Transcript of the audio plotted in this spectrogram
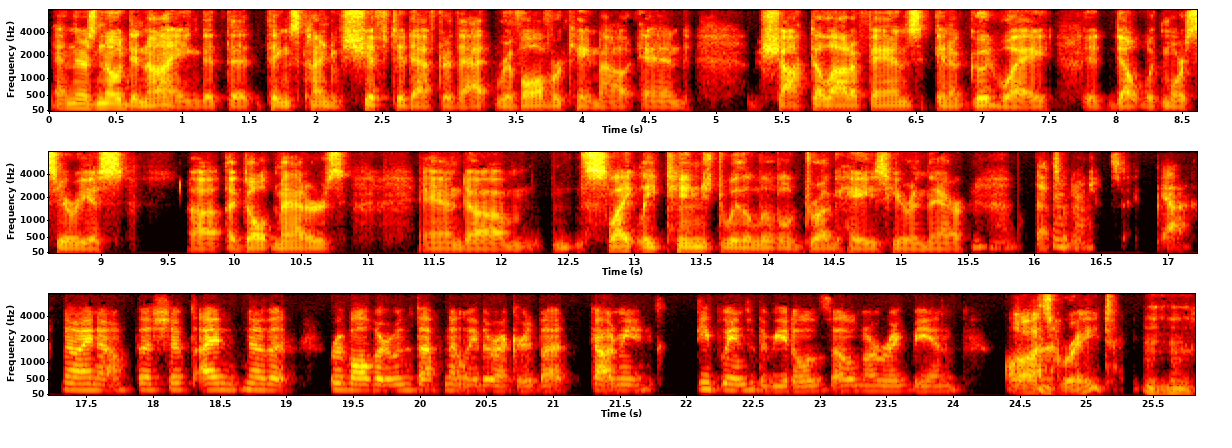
And there's no denying that that things kind of shifted after that. Revolver came out and shocked a lot of fans in a good way. It dealt with more serious uh, adult matters and um, slightly tinged with a little drug haze here and there. Mhm. That's what I Mhm. should say. Yeah, no, I know. The shift, I know that Revolver was definitely the record that got me deeply into the Beatles, Eleanor Rigby, and all Oh, that. that's great. Mhm.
